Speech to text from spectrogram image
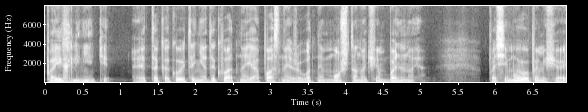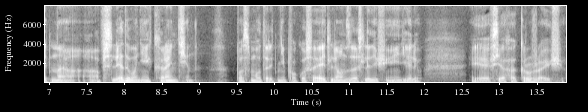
По их линейке это какое-то неадекватное и опасное животное, может оно чем больное. Посему его помещают на обследование и карантин. Посмотрит, не покусает ли он за следующую неделю и всех окружающих.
